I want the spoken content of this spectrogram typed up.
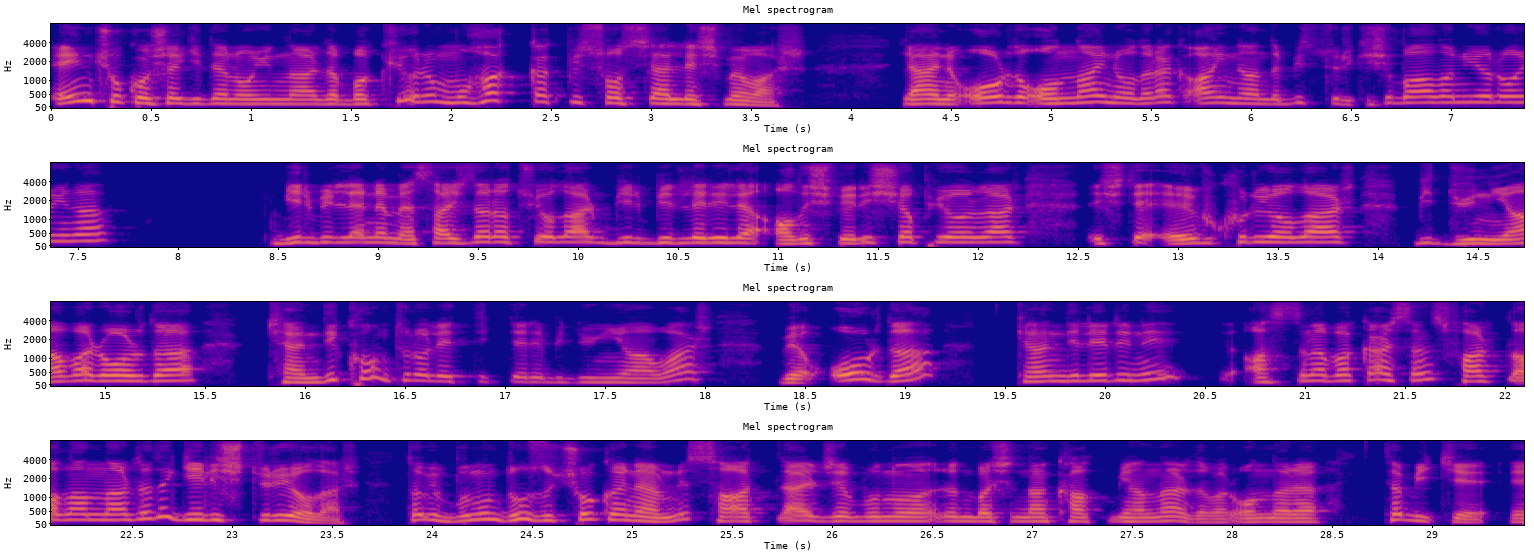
en çok hoşa giden oyunlarda bakıyorum muhakkak bir sosyalleşme var. Yani orada online olarak aynı anda bir sürü kişi bağlanıyor oyuna birbirlerine mesajlar atıyorlar, birbirleriyle alışveriş yapıyorlar, işte ev kuruyorlar, bir dünya var orada, kendi kontrol ettikleri bir dünya var ve orada kendilerini aslına bakarsanız farklı alanlarda da geliştiriyorlar. Tabii bunun dozu çok önemli. Saatlerce bunların başından kalkmayanlar da var. Onlara tabii ki e,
